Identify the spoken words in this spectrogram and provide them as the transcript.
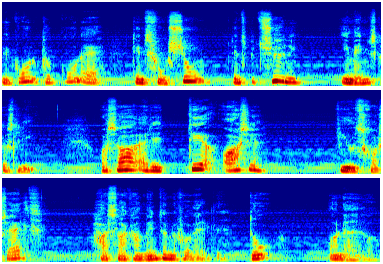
men grund, på grund af dens funktion, dens betydning i menneskers liv. Og så er det der også, vi jo trods alt har sakramenterne forvaltet. Dåb og nadver.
